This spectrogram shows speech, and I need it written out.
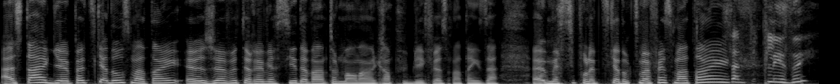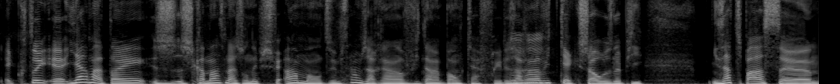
Hashtag petit cadeau ce matin. Je veux te remercier devant tout le monde en grand public là, ce matin, Isa. Merci pour le petit cadeau que tu m'as fait ce matin. Ça me fait plaisir. Écoutez, hier matin, je commence ma journée puis je fais oh mon dieu, il me semble que j'aurais envie d'un bon café. J'aurais Mhm. envie de quelque chose là puis Isa, tu passes euh,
